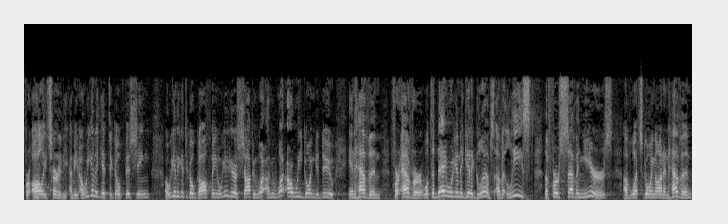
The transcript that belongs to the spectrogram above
For all eternity. I mean, are we going to get to go fishing? Are we going to get to go golfing? Are we going to go shopping? What I mean, what are we going to do in heaven forever? Well, today we're going to get a glimpse of at least the first 7 years of what's going on in heaven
